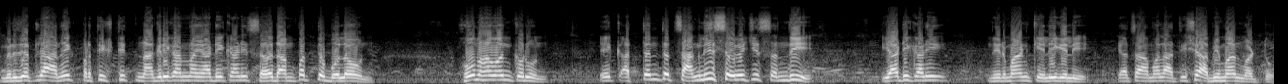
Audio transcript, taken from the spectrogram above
मिरजेतल्या अनेक प्रतिष्ठित नागरिकांना या ठिकाणी सहदाम्पत्य बोलावून होम हवन करून एक अत्यंत चांगली सेवेची संधी या ठिकाणी निर्माण केली गेली याचा आम्हाला अतिशय अभिमान वाटतो.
